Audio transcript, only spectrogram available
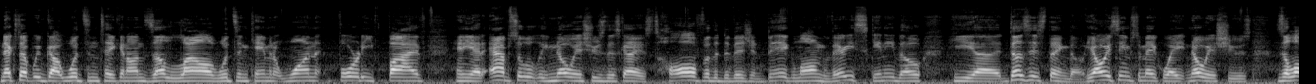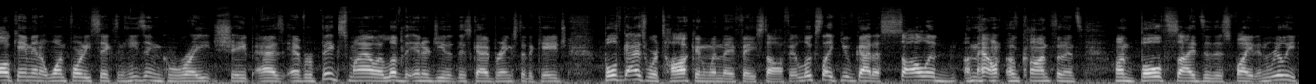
Next up, we've got Woodson taking on Zalal. Woodson came in at 145, and he had absolutely no issues. This guy is tall for the division, big, long, very skinny, though. He uh, does his thing, though. He always seems to make weight, no issues. Zalal came in at 146, and he's in great shape as ever. Big smile. I love the energy that this this guy brings to the cage. Both guys were talking when they faced off. It looks like you've got a solid amount of confidence on both sides of this fight. And really,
